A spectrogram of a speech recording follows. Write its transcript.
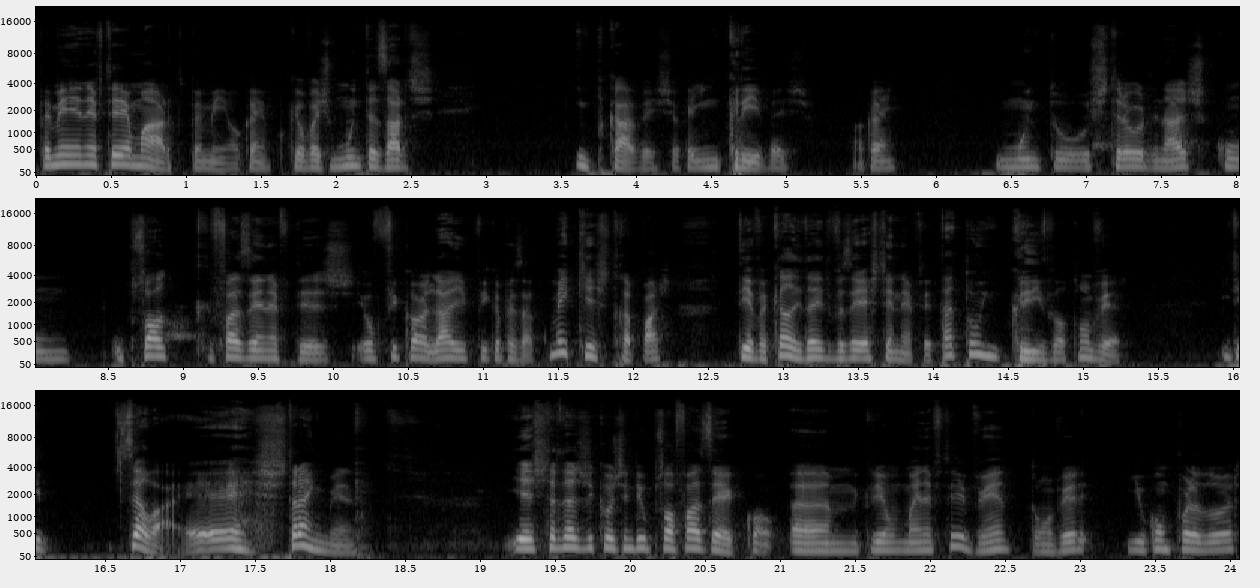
Para mim, a NFT é uma arte, para mim, ok? Porque eu vejo muitas artes impecáveis, ok? Incríveis, ok? Muito extraordinários com o pessoal que faz NFTs. Eu fico a olhar e fico a pensar, como é que este rapaz teve aquela ideia de fazer este NFT? Está tão incrível, estão a ver? E tipo, sei lá, é estranho, mesmo. E a estratégia que hoje em dia o pessoal faz é um, uma NFT, vende, estão a ver, e o comprador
